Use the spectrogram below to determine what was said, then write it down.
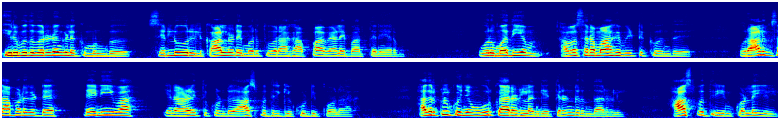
இருபது வருடங்களுக்கு முன்பு செல்லூரில் கால்நடை மருத்துவராக அப்பா வேலை பார்த்த நேரம். ஒரு மதியம் அவசரமாக வீட்டுக்கு வந்து ஒரு ஆளுக்கு சாப்பாடு கட்ட டேய் நீ வா என அழைத்து கொண்டு ஆஸ்பத்திரிக்கு கூட்டி போனார். அதற்குள் கொஞ்சம் ஊர்க்காரர்கள் அங்கே திரண்டிருந்தார்கள். ஆஸ்பத்திரியின் கொள்ளையில்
